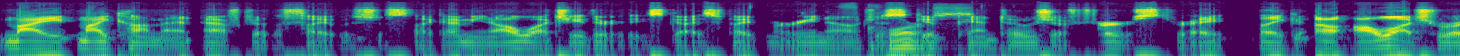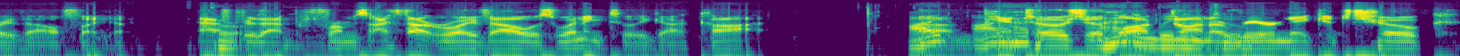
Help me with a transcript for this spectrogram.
my my comment after the fight was just like, I mean, I'll watch either of these guys fight Moreno. Just give course. Pantoja first, right? Like, I'll, I'll watch Royval fight him after that performance. I thought Royval was winning till he got caught. I, Um, I had- Pantoja I had him locked on a too. rear naked choke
